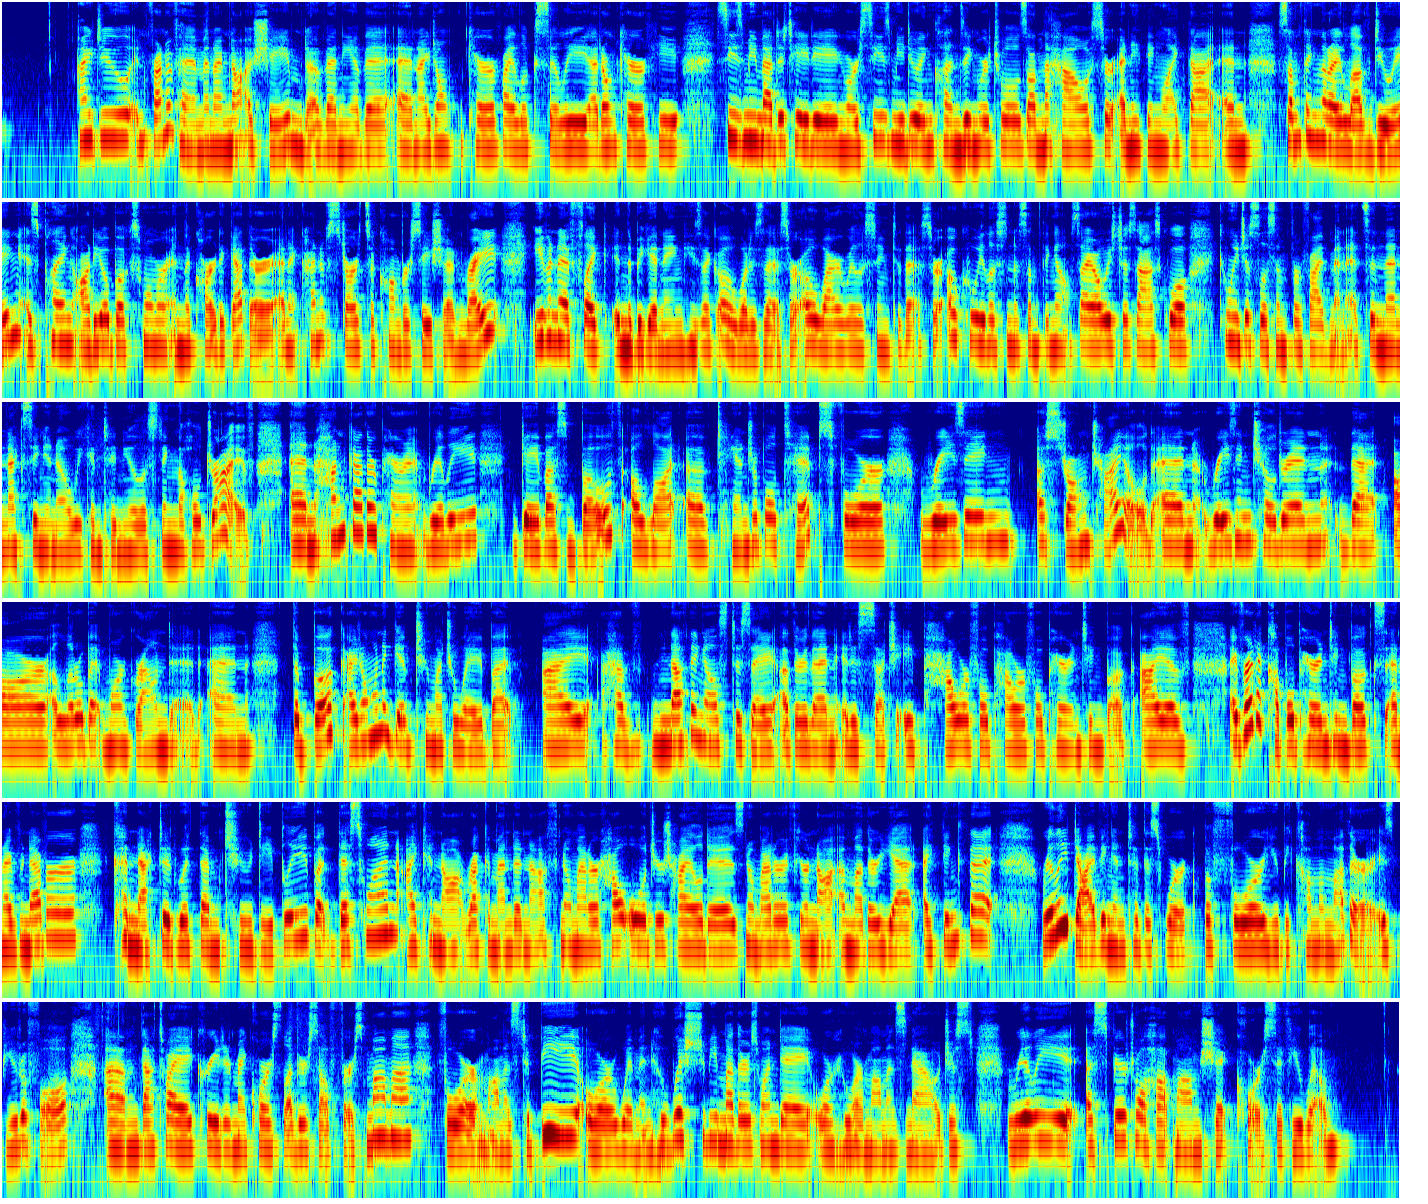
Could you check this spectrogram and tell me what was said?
I do in front of him, and I'm not ashamed of any of it. And I don't care if I look silly. I don't care if he sees me meditating or sees me doing cleansing rituals on the house or anything like that. And something that I love doing is playing audiobooks when we're in the car together, and it kind of starts a conversation, right? Even if, like, in the beginning, he's like, Oh, what is this? Or, Oh, why are we listening to this? Or, Oh, can we listen to something else? I always just ask, Well, can we just listen for five minutes? And then next thing you know, we continue listening the whole drive. And Hunt Gather Parent really gave us both a lot of tangible tips for raising a strong child and raising children that are a little bit more grounded. And the book, I don't want to give too much away, but I have nothing else to say other than it is such a powerful powerful parenting book. I have I've read a couple parenting books and I've never connected with them too deeply, but this one I cannot recommend enough no matter how old your child is, no matter if you're not a mother yet. I think that really diving into this work before you become a mother is beautiful. Um, that's why I created my course Love Yourself First Mama for mamas to be or women who wish to be mothers mothers one day or who are mamas now. Just really a spiritual hot mom shit course, if you will.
